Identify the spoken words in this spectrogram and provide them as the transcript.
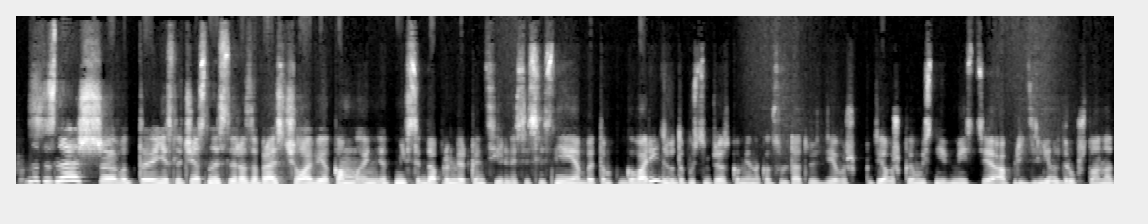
вопроса. Ну, ты знаешь, вот если честно, если разобрать человека, человеком, э, это не всегда про меркантильность. Если с ней об этом поговорить, вот, допустим, придет ко мне на консультацию с девушкой, девушкой, мы с ней вместе определим вдруг, что она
